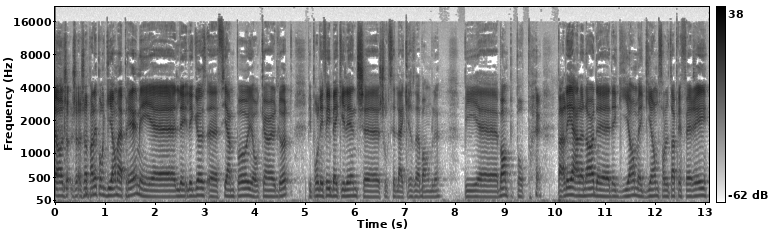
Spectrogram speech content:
non, je, je- je vais parler pour Guillaume après, mais euh, les, les gars euh, chiament pas, il a aucun doute. Puis pour les filles Becky Lynch, euh, je trouve que c'est de la crise de bombe. Là. Puis euh, bon, pour parler en l'honneur de, de Guillaume, Guillaume, son lutteur préféré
